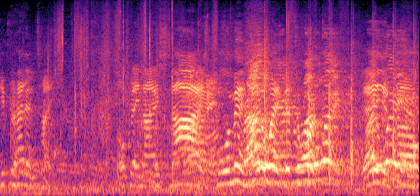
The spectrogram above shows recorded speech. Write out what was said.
Keep your head in tight. Okay, nice, nice. Pull him in. Right Right away. away, Get to right work. away. There Right you away, go.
